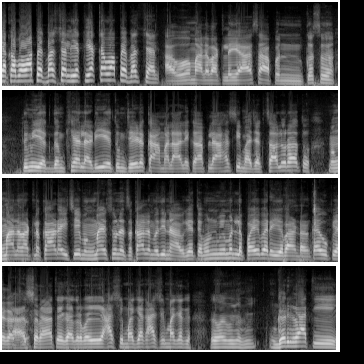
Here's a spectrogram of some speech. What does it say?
एका वाप्यात बसचाल एक एका वाप्यात बसचाल. अहो मला वाटलं या असं आपण कसं तुम्ही एकदम खेळाडी आहे तुमच्या इकडे कामाला आले का आपल्या हसी मजाक चालू राहतो. मग मला वाटलं काढायचे मग माय सोन्याचं कालमध्ये नाव घेते म्हणून मी म्हटलं पाय बरं हे भांडण काय उपयोगाचं? असं राहते गाजरबाई अशी मजाक अशी मजाक अं, घरी राहते.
